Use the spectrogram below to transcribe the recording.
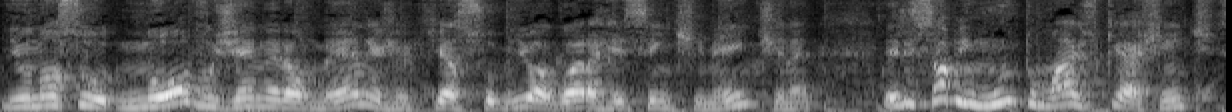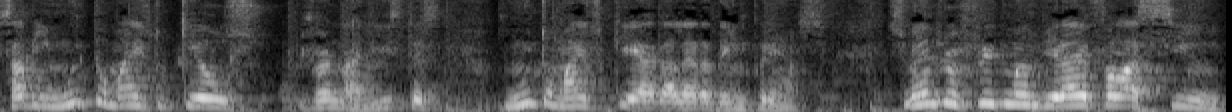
e o nosso novo general manager, que assumiu agora recentemente, né? Eles sabem muito mais do que a gente, sabem muito mais do que os jornalistas, muito mais do que a galera da imprensa. Se o Andrew Friedman virar e falar assim,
